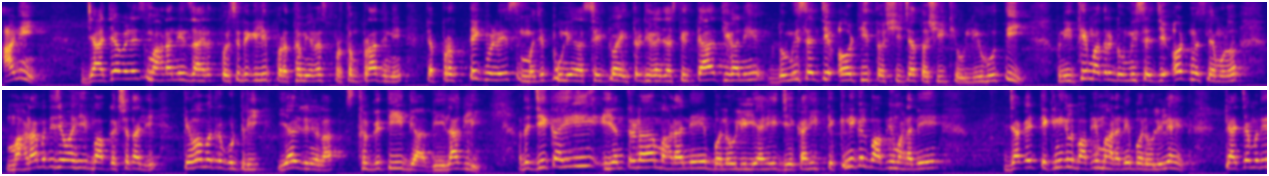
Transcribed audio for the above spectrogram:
आणि ज्या ज्या वेळेस म्हाडाने जाहिरात प्रसिद्ध केली प्रथम येण्यास प्रथम प्राधान्य त्या प्रत्येक वेळेस म्हणजे पुणे असेल किंवा इतर ठिकाणी असतील त्या ठिकाणी डोमिसाईलची अट ही तशीच्या तशी ठेवली होती. पण इथे मात्र डोमिसाईलची अट नसल्यामुळं म्हाडामध्ये जेव्हा ही बाब लक्षात आली तेव्हा मात्र कुठरी या योजनेला स्थगिती द्यावी लागली. आता जे काही यंत्रणा म्हाडाने बनवलेली आहे जे काही टेक्निकल बाबी म्हाडाने ज्या काही टेक्निकल बाबी म्हाडाने बनवलेल्या आहेत त्याच्यामध्ये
